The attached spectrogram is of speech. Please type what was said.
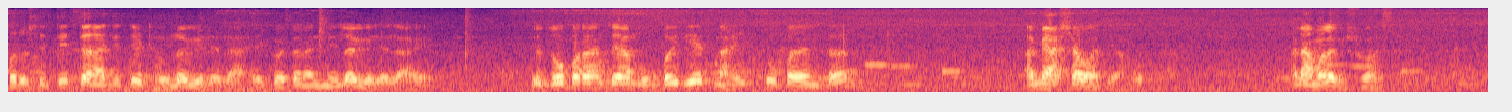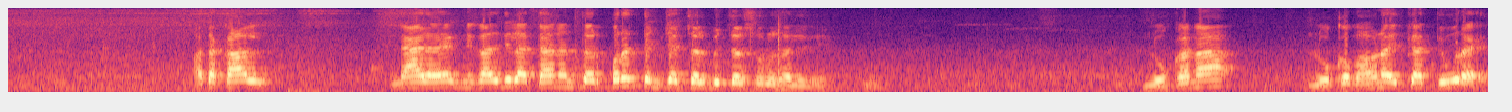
परिस्थितीत त्यांना तिथे ठेवलं गेलेलं आहे किंवा त्यांना नेलं गेलेलं आहे ते जोपर्यंत या मुंबईत येत नाही तोपर्यंत आम्ही आशावादी आहोत. आणि आम्हाला विश्वास आहे. आता काल न्यायालयाने एक निकाल दिला त्यानंतर परत त्यांच्या चलबिचल सुरू झालेली. आहे. लोकांना लोकभावना इतक्या तीव्र आहेत.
